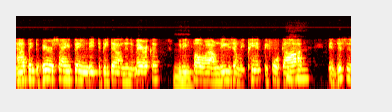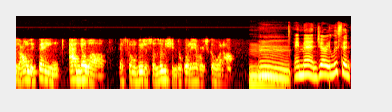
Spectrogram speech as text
And I think the very same thing needs to be done in America. Mm. We need to mm. fall on our knees and repent before God. Mm-hmm. And this is the only thing I know of that's going to be the solution to whatever is going on. Mm. Mm. Amen. Jerry, listen,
